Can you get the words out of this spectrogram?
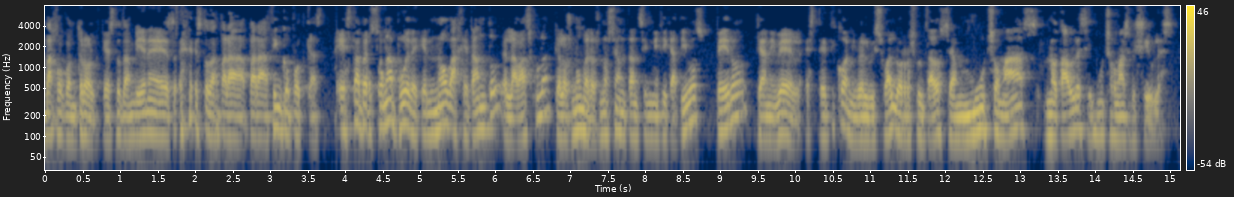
bajo control, que esto también es, esto da para, para cinco podcasts. Esta persona puede que no baje tanto en la báscula, que los números no sean tan significativos, pero que a nivel estético, a nivel visual, los resultados sean mucho más notables y mucho más visibles.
